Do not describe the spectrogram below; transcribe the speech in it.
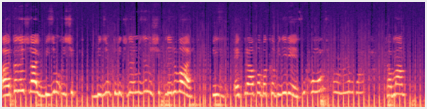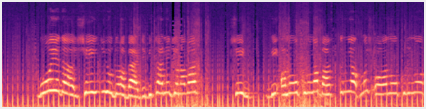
Arkadaşlar bizim ışık bizim kılıçlarımızın ışıkları var. Biz etrafa bakabiliriz. Tamam. Bu arada şey diyordu haberde bir tane canavar şey bir anaokuluna baskın yapmış. O anaokulunu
